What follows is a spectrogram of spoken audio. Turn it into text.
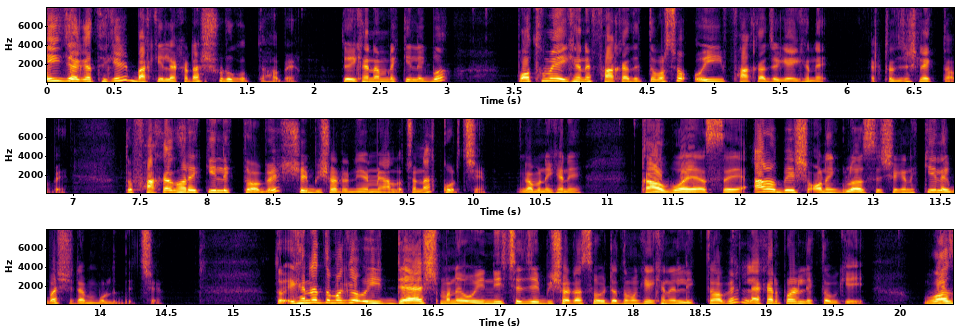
এই জায়গা থেকে বাকি লেখাটা শুরু করতে হবে। তো এখানে আমরা কি লিখব? প্রথমে এখানে ফাঁকা দেখতে পাচ্ছ, ওই ফাঁকা জায়গায় এখানে একটা জিনিস লিখতে হবে। তো ফাঁকা ঘরে কি লিখতে হবে? সেই বিষয়টা নিয়ে আমি আলোচনা করছি। যেমন এখানে কাউবয় আছে আরও বেশ অনেকগুলো আছে, সেখানে কি লিখবা সেটা আমি বলে দিচ্ছি। তো এখানে তোমাকে ওই ড্যাশ মানে ওই নিচে যে বিষয়টা আছে, ওইটা তোমাকে এখানে লিখতে হবে। লেখার পরে লিখতে হবে কি? Was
